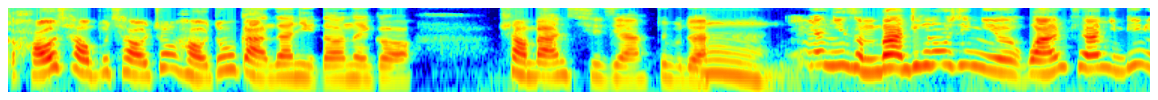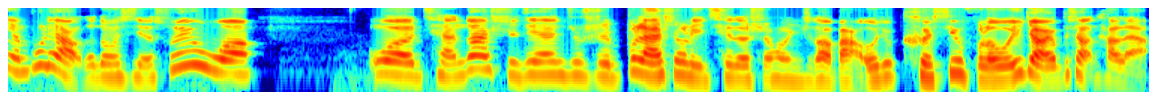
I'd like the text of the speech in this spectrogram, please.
好巧不巧正好都赶在你的那个上班期间，对不对？嗯，那你怎么办？这个东西你完全你避免不了的东西，所以我我前段时间就是不来生理期的时候，你知道吧？我就可幸福了，我一点儿也不想他来。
